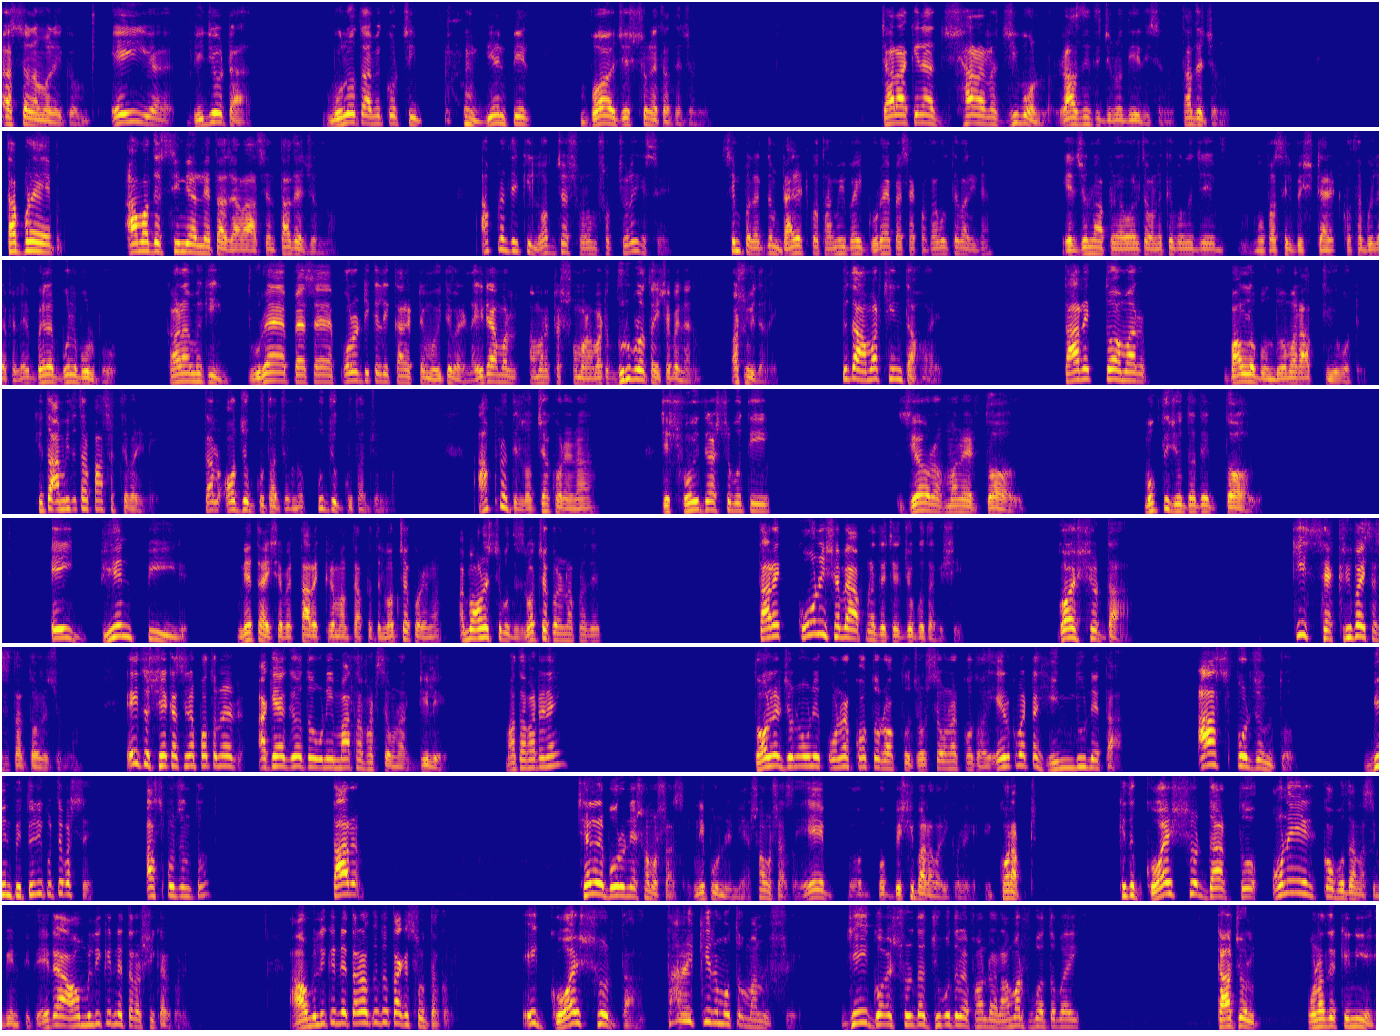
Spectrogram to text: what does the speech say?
আসসালামু আলাইকুম। এই ভিডিওটা মূলত আমি করছি বিএনপির বয়োজ্যেষ্ঠ নেতাদের জন্য। যারা কিনা সারাটা জীবন রাজনীতির জন্য দিয়ে দিয়েছেন, তাদের জন্য। তারপরে আমাদের সিনিয়র নেতা যারা আছেন, তাদের জন্য। আপনাদের কি লজ্জা, শরম সব চলে গেছে? সিম্পল, একদম ডাইরেক্ট কথা। আমি ভাই ঘোরায় পেশায় কথা বলতে পারি না। এর জন্য আপনারা অনেকে বলে যে, মুফাসিল বেশি ডাইরেক্ট কথা বলে ফেলে বলে বলব। কারণ আমি কি দূরায় পেশায় পলিটিক্যালি কারেক্ট আমি হইতে পারি না। এটা আমার আমার একটা সময় আমার একটা দুর্বলতা হিসেবে নেন। অসুবিধা নেই। কিন্তু আমার চিন্তা হয়, তারেক তো আমার বাল্য বন্ধু আমার আত্মীয় বটে। কিন্তু আমি তো তার পাশ হাঁটতে পারি নাই তার অযোগ্যতার জন্য, কুযোগ্যতার জন্য। আপনাদের লজ্জা করে না যে শহীদ রাষ্ট্রপতি জিয়াউর রহমানের দল, মুক্তিযোদ্ধাদের দল, এই বিএনপির নেতা হিসেবে তারেক রহমানকে আপনাদের লজ্জা করে না। আমি অনেস্টি বলতেছি, লজ্জা করেন আপনাদের। তারেক কোন হিসাবে আপনাদের চেয়ে যোগ্যতা বেশি? গয়েশ্বর দা, কি স্যাক্রিফাইস আছে তার দলের জন্য? এই তো শেখ হাসিনা পতনের আগে আগেও তো উনি মাথা ফাটছে ওনার ডিলে মাথা ফাটে নাই? দলের জন্য উনি ওনার কত রক্ত ঝরছে, ওনার কত এরকম একটা হিন্দু নেতা আজ পর্যন্ত বিএনপি তৈরি করতে পারছে? আজ পর্যন্ত? তার ছেলের বড় নিয়ে সমস্যা আছে, নিপুণ নিয়ে সমস্যা আছে, এ বেশি বাড়াবাড়ি করে করাপ্ট কিন্তু গয়েশ্বর দার তো অনেক অবদান আছে বিএনপিতে, এটা আওয়ামী লীগের নেতারা স্বীকার করে। আওয়ামী লীগের নেতারাও কিন্তু তাকে শ্রদ্ধা করে। এই গয়েশ্বর দা, তারেকের মতো মানুষে যেই গয়েশ্বর দা, যুবদলের ফাউন্ডার আমার ফুফাতো ভাই, কাজল, ওনাদেরকে নিয়ে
